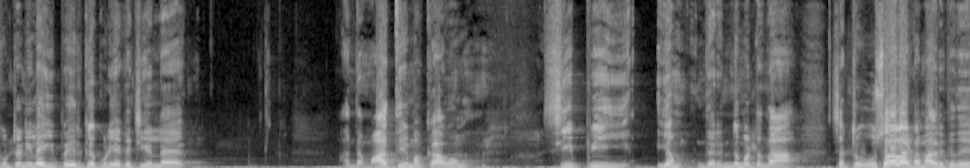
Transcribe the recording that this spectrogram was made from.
கூட்டணியில் இப்போ இருக்கக்கூடிய கட்சிகளில் அந்த மதிமுகவும் சிபிஎம் இந்த ரெண்டு மட்டும்தான். சற்று ஊசாலாட்டமாக இருக்குது.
